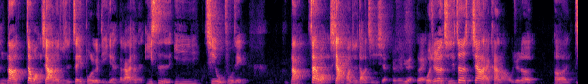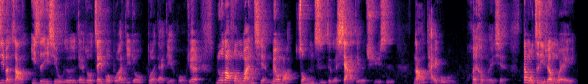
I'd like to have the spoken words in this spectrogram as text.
嗯、那再往下呢，就是这一波的一个低点，大概可能一四一七五附近。那再往下的话，就是到季线，有点远。对，我觉得其实这现在来看啊，我觉得呃，基本上一四一七五就是等于说这一波波段低就不能再跌破。我觉得如果到封关前没有办法终止这个下跌的趋势，那台股会很危险。但我自己认为，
